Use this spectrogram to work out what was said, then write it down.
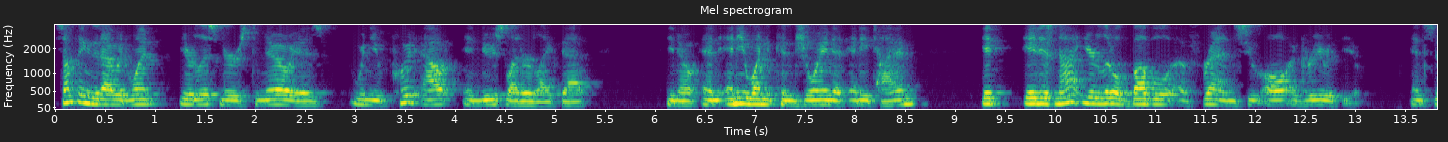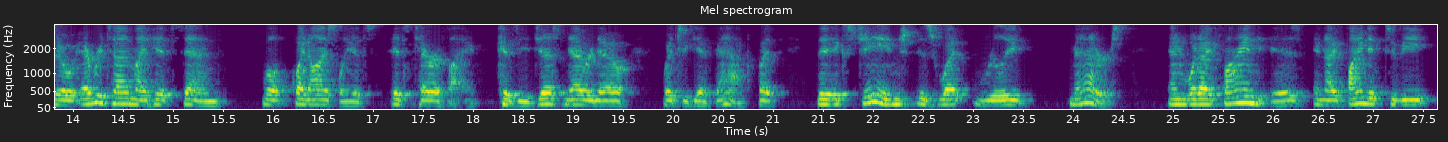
Something that I would want your listeners to know is when you put out a newsletter like that, you know, and anyone can join at any time, it it is not your little bubble of friends who all agree with you. And so every time I hit send, well, quite honestly, it's it's terrifying because you just never know what you get back. But the exchange is what really matters. And what I find is, and I find it to be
